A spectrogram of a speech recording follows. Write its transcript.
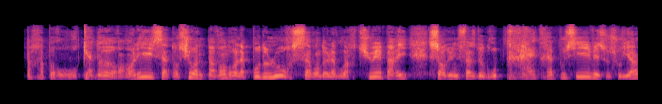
par rapport au Cador en lice, attention à ne pas vendre la peau de l'ours avant de l'avoir tué. Paris sort d'une phase de groupe très très poussive et se souvient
